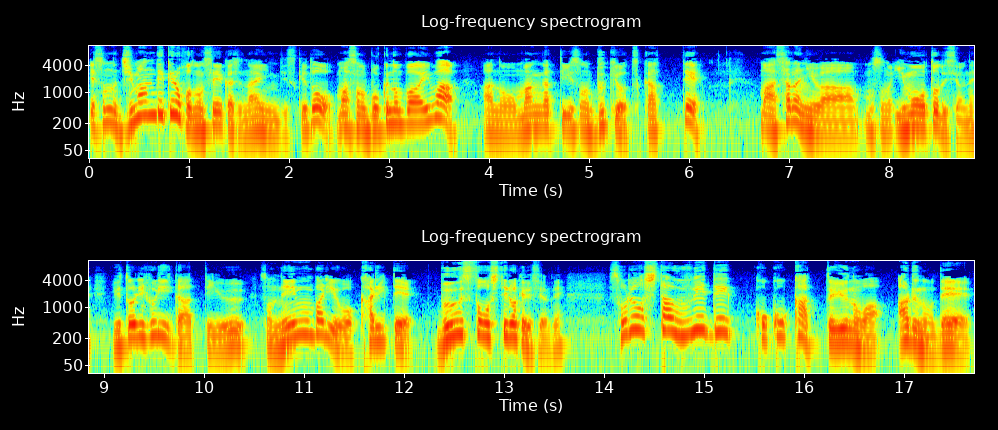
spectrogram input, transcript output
やそんな自慢できるほどの成果じゃないんですけどまあその僕の場合はあの漫画っていうその武器を使ってまあさらにはもうその妹ですよね。ゆとりフリーターっていうそのネームバリューを借りてブーストをしてるわけですよね。それをした上でここかというのはあるので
